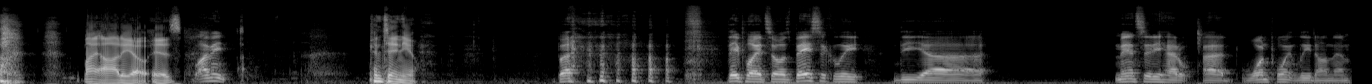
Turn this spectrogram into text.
My audio is Well, I mean, continue. but they played. So it was basically the uh, Man City had had one point lead on them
